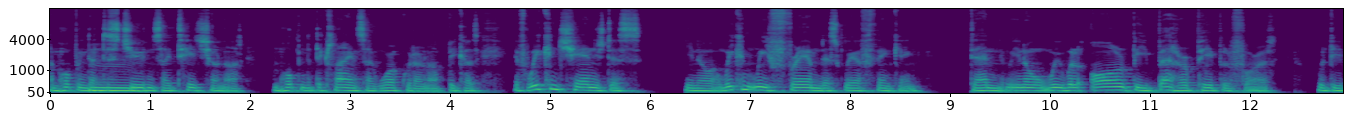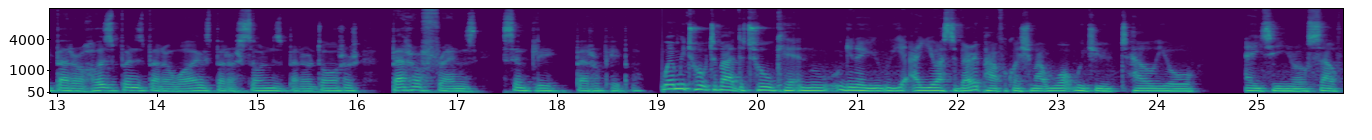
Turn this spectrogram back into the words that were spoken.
I'm hoping that mm. the hmm. students I teach are not. I'm hoping that the clients I work with are not. Because if we can change this, you know, and we can reframe this way of thinking, then, you know, we will all be better people for it. We'll be better husbands, better wives, better sons, better daughters, better friends, simply better people. When we talked about the toolkit, and you know, you, you asked a very powerful question about what would you tell your 18 year old self.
